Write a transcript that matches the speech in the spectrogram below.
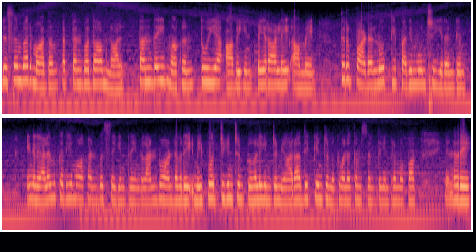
டிசம்பர் மாதம் பத்தொன்பதாம் நாள். தந்தை மகன் தூய ஆவியின் பெயராலே ஆமேன். திருப்பாடல் நூத்தி பதிமூன்று இரண்டு. எங்களை அளவுக்கு அதிகமாக அன்பு செய்கின்ற எங்கள் அன்பு ஆண்டவரை இமை போற்றுகின்றும் புகழுகின்றும் ஆராதிக்கின்றும் வணக்கம் செலுத்துகின்றோம் அப்பா. ஆண்டவரே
